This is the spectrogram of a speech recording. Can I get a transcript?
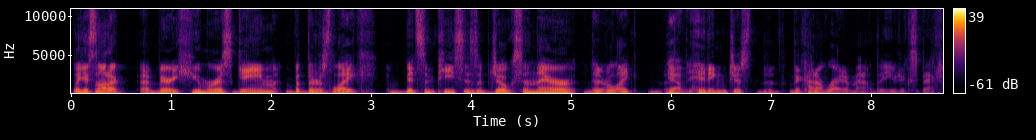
like it's not a, a very humorous game, but there's like bits and pieces of jokes in there that are like Yeah. hitting just the, the kind of right amount that you'd expect.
